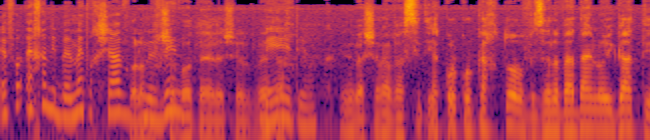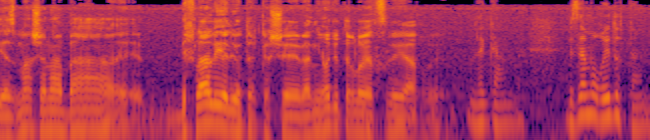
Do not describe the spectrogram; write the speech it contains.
איפה, איך אני באמת עכשיו כל מבין? המחשבות האלה של בטח. בדיוק. הנה, והשנה, ועשיתי הכל כל כך טוב, וזה, לא- ועדיין לא הגעתי, אז מה השנה הבאה, אה, בכלל יהיה לי יותר קשה, ואני עוד יותר לא אצליח. ו... לגמרי. וזה מוריד אותנו.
